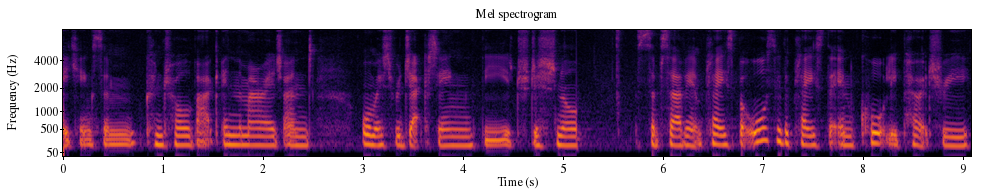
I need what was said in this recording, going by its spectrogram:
taking some control back in the marriage and almost rejecting the traditional subservient place, but also the place that in courtly poetry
